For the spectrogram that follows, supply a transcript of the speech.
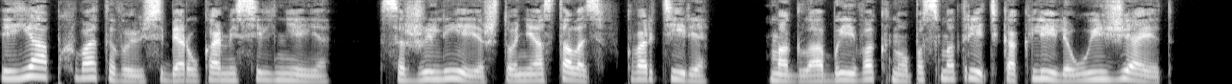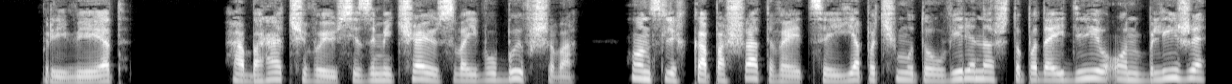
и я обхватываю себя руками сильнее, сожалея, что не осталась в квартире. Могла бы и в окно посмотреть, как Лиля уезжает. «Привет». Оборачиваюсь и замечаю своего бывшего. Он слегка пошатывается, и я почему-то уверена, что, подойди он ближе,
